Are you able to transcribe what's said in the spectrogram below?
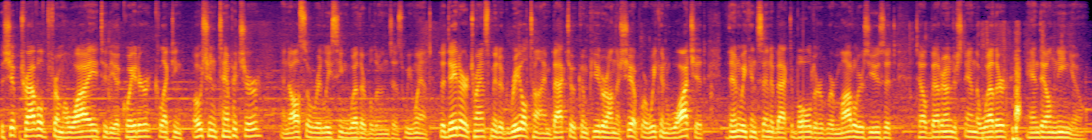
The ship traveled from Hawaii to the equator collecting ocean temperature and also releasing weather balloons as we went. The data are transmitted real time back to a computer on the ship where we can watch it, then we can send it back to Boulder where modelers use it to help better understand the weather and El Nino.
